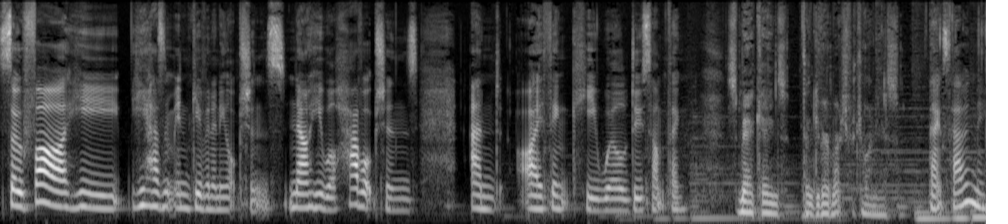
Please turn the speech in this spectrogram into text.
so far he he hasn't been given any options. Now he will have options, and I think he will do something. Soumaya Keynes, thank you very much for joining us. Thanks for having me.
